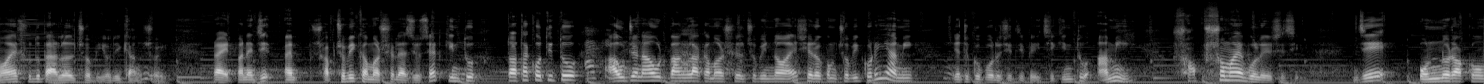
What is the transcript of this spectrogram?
ময় শুধু প্যারালাল ছবি অধিকাংশই রাইট মানে যে সব ছবি কমার্শিয়াল অ্যাজ ইউ সেট কিন্তু তথাকথিত out and out Bangla commercial ছবি নয়, সেরকম ছবি করেই আমি যেটুকু পরিচিতি পেয়েছি। কিন্তু আমি সব সময় বলে এসেছি যে, অন্য রকম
